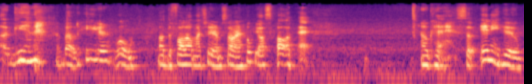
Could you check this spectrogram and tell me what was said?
Again, about here. Whoa, about to fall out my chair. I'm sorry. I hope y'all saw that. Okay, so anywho.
